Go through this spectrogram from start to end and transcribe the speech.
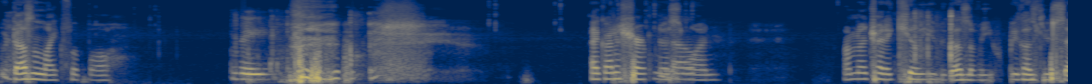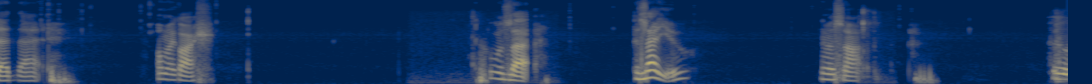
Who doesn't like football? Me. I got a sharpness No. one. I'm gonna try to kill you because of you because you said that. Oh my gosh. Who was that? Is that you? No, it's not. Who?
